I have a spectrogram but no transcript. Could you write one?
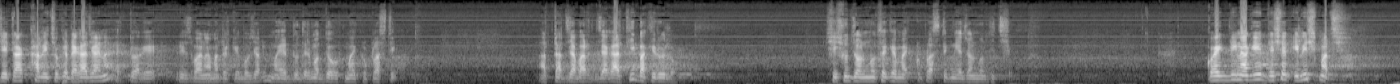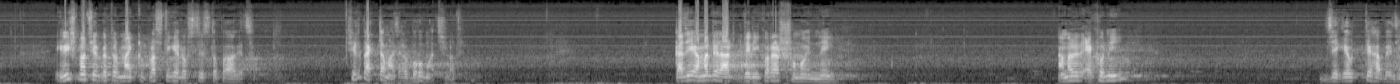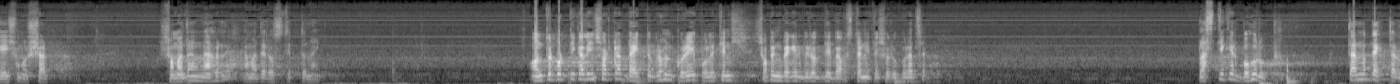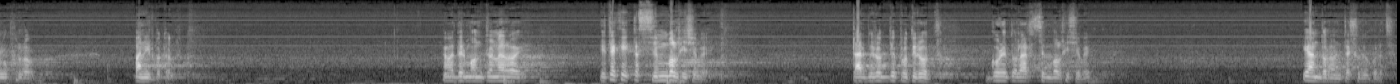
যেটা খালি চোখে দেখা যায় না। একটু আগে রিজবান আমাদেরকে বোঝালো, মায়ের দুধের মধ্যেও মাইক্রোপ্লাস্টিক আর তার যাবার জায়গা আর কি বাকি রইল? শিশু জন্ম থেকে মাইক্রোপ্লাস্টিক নিয়ে জন্ম দিচ্ছে কয়েকদিন আগে দেশের ইলিশ মাছ, ইলিশ মাছের ভেতর মাইক্রোপ্লাস্টিকের অস্তিত্ব পাওয়া গেছে। সেটা তো একটা মাছ, আর বহু মাছ আছে কাজে আমাদের আর দেরি করার সময় নেই। আমাদের এখনই জেগে উঠতে হবে যে এই সমস্যার সমাধান না হলে আমাদের অস্তিত্ব নাই। অন্তর্বর্তীকালীন সরকার দায়িত্ব গ্রহণ করেই পলিথিন শপিং ব্যাগের বিরুদ্ধে ব্যবস্থা নিতে শুরু করেছে। প্লাস্টিকের বহু রূপ তার মধ্যে একটা রূপ হলো পানির বোতল। আমাদের মন্ত্রণালয় এটাকে একটা সিম্বল হিসেবে, তার বিরুদ্ধে প্রতিরোধ গড়ে তোলার সিম্বল হিসেবে এই আন্দোলনটা শুরু করেছে।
